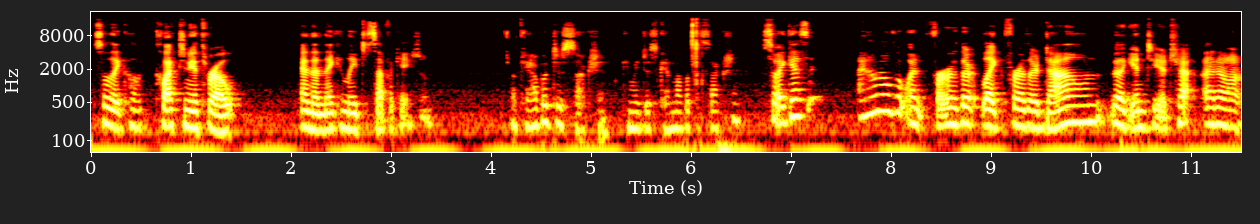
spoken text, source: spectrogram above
so they co- collect in your throat, and then they can lead to suffocation. Okay, how about just suction? Can we just come up with a suction? So I guess I don't know if it went further, like further down, like into your chest. I don't.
